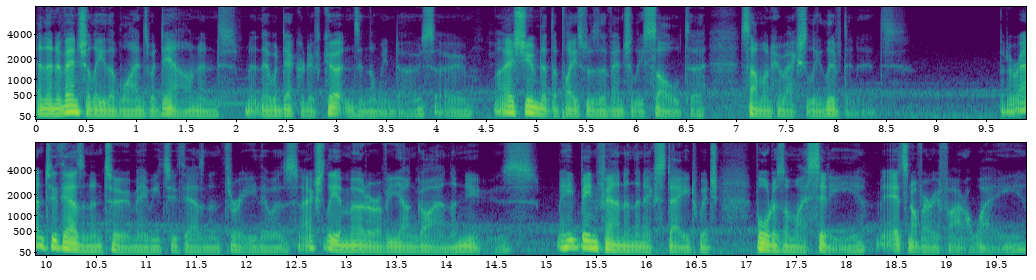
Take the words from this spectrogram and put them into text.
and then eventually the blinds were down and there were decorative curtains in the window, so I assumed that the place was eventually sold to someone who actually lived in it. But around 2002, maybe 2003, there was actually a murder of a young guy on the news. He'd been found in the next state, which borders on my city. It's not very far away.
